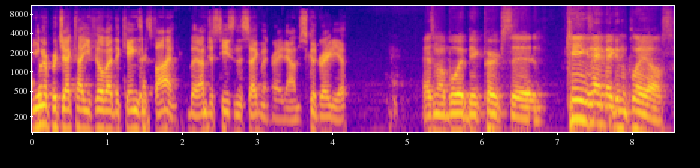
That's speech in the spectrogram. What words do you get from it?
you want to project how you feel about the Kings? That's fine, but I'm just teasing the segment right now. I'm just good radio. As my boy Big Perk said, Kings ain't making the playoffs.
